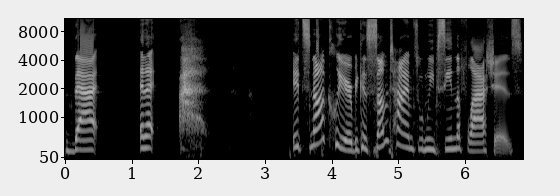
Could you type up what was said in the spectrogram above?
that, and I, it's not clear because sometimes when we've seen the flashes,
